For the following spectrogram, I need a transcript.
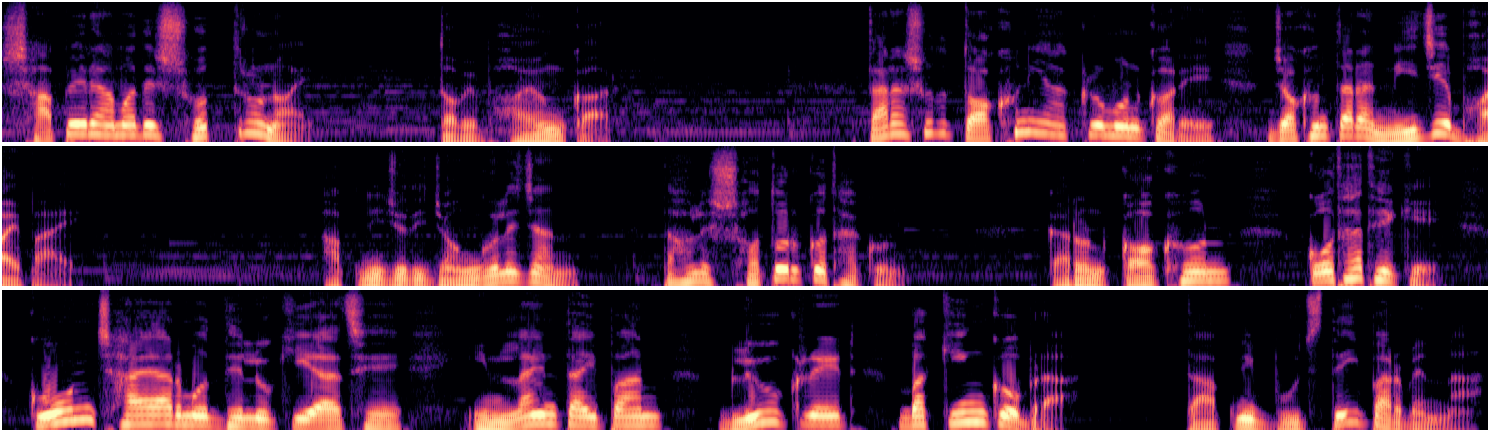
সাপের আমাদের শত্রু নয়, তবে ভয়ঙ্কর। তারা শুধু তখনই আক্রমণ করে যখন তারা নিজে ভয় পায়। আপনি যদি জঙ্গলে যান, তাহলে সতর্ক থাকুন, কারণ কখন, কোথা থেকে, কোন ছায়ার মধ্যে লুকিয়ে আছে ইনলাইন তাইপান, ব্লু ক্রেট বা কিংকোবরা তা আপনি বুঝতেই পারবেন না।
